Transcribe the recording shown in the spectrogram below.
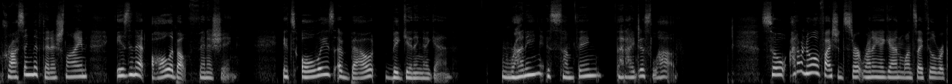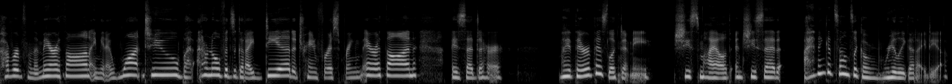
Crossing the finish line isn't at all about finishing, it's always about beginning again. Running is something that I just love. So, I don't know if I should start running again once I feel recovered from the marathon. I mean, I want to, but I don't know if it's a good idea to train for a spring marathon. I said to her. My therapist looked at me. She smiled and she said, I think it sounds like a really good idea.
